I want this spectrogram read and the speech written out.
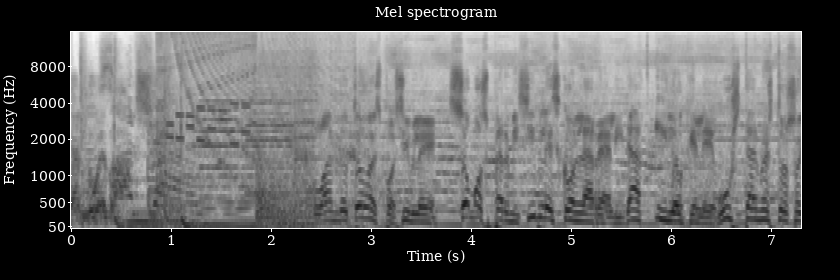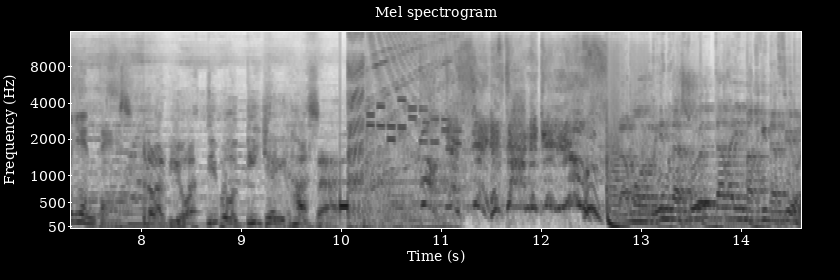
Villanueva. Cuando todo es posible, somos permisibles con la realidad y lo que le gusta a nuestros oyentes. Damos rienda suelta a la imaginación.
